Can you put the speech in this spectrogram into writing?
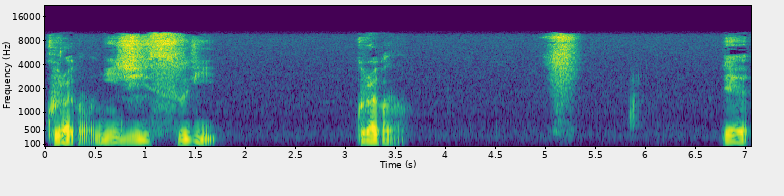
ぐらいかな。2時過ぎ、ぐらいかな。で、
